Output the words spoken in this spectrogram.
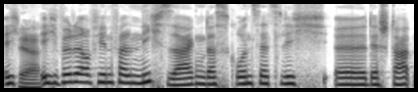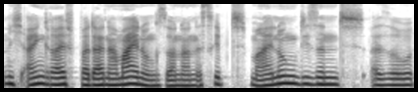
Ich, ja. ich würde auf jeden Fall nicht sagen, dass grundsätzlich äh, der Staat nicht eingreift bei deiner Meinung, sondern es gibt Meinungen, die sind, also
